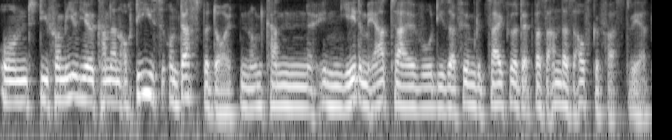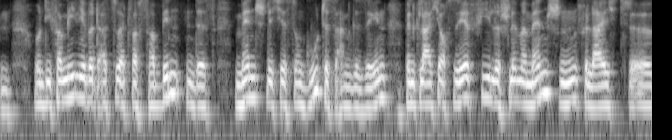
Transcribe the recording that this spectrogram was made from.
Und die Familie kann dann auch dies und das bedeuten und kann in jedem Erdteil, wo dieser Film gezeigt wird, etwas anders aufgefasst werden. Und die Familie wird als so etwas Verbindendes, Menschliches und Gutes angesehen, wenngleich auch sehr viele schlimme Menschen vielleicht äh,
